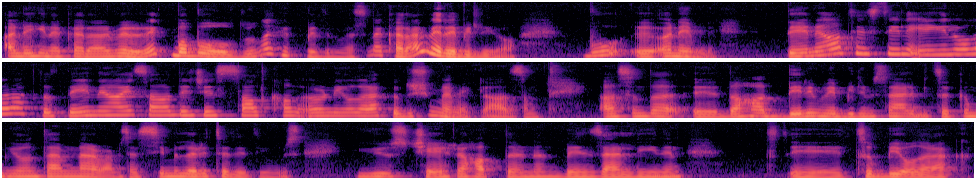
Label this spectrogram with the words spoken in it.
aleyhine karar vererek baba olduğuna hükmedilmesine karar verebiliyor. Bu e, önemli. DNA testiyle ilgili olarak da DNA'yı sadece salt kan örneği olarak da düşünmemek lazım. Aslında e, daha derin ve bilimsel bir takım yöntemler var. Mesela similarite dediğimiz yüz çehre hatlarının benzerliğinin e, tıbbi olarak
